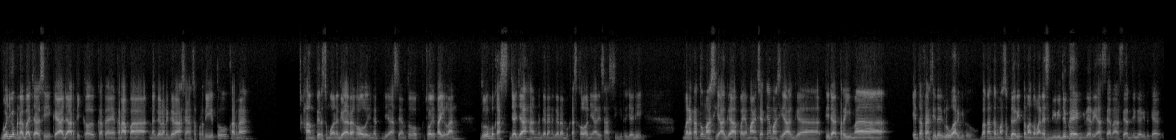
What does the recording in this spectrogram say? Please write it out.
gue juga pernah baca sih kayak ada artikel katanya kenapa negara-negara ASEAN seperti itu karena hampir semua negara kalau ingat di ASEAN tuh kecuali Thailand dulu bekas jajahan negara-negara bekas kolonialisasi gitu. Jadi mereka tuh masih agak apa ya mindsetnya masih agak tidak terima intervensi dari luar gitu. Bahkan termasuk dari teman-temannya sendiri juga yang dari ASEAN ASEAN juga gitu. Kayak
